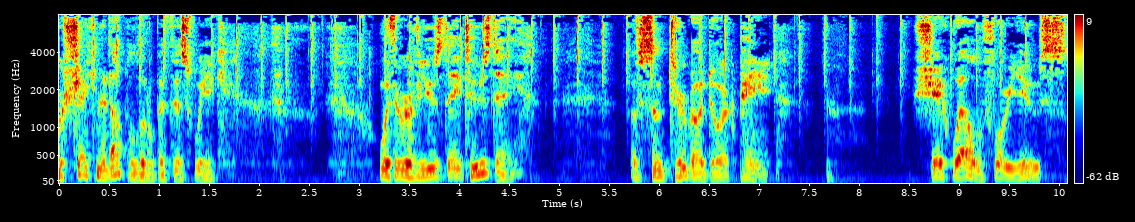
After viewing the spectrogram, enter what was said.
We're shaking it up a little bit this week with a Reviewsday Tuesday of some Turbo Dork paint. Shake well before use.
